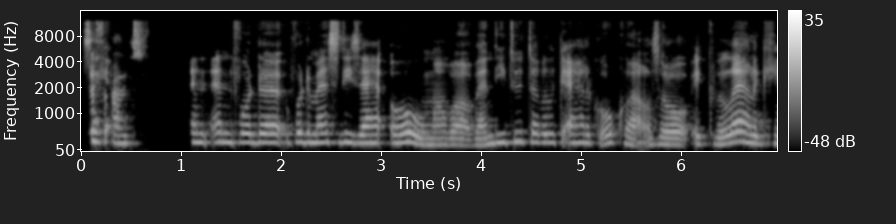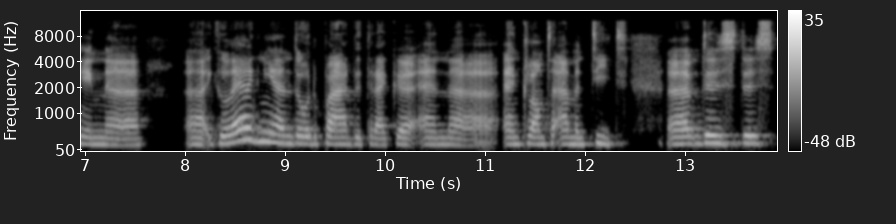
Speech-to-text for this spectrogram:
Zeg uit. En, en voor, de, voor de mensen die zeggen, oh, maar wat Wendy doet, dat wil ik eigenlijk ook wel. Zo, ik wil eigenlijk geen... Uh, uh, ik wil eigenlijk niet aan dode paarden trekken en, uh, en klanten aan mijn tiet. Dus dus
